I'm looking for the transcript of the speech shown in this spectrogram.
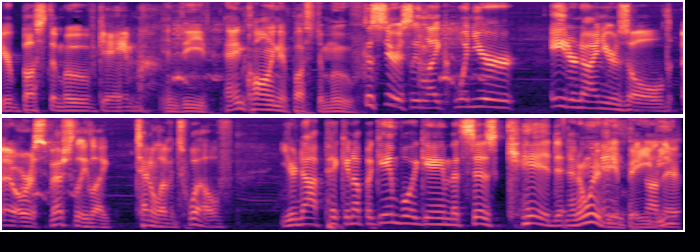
your Bust a Move game. Indeed. And calling it Bust a Move. Because seriously, like when you're eight or nine years old, or especially like 10, 11, 12, you're not picking up a Game Boy game that says kid. I don't wanna be a baby.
